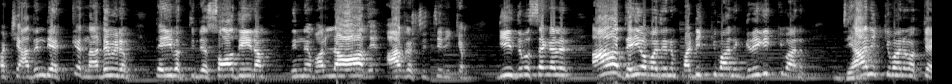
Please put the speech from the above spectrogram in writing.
പക്ഷെ അതിന്റെയൊക്കെ നടുവിലും ദൈവത്തിന്റെ സ്വാധീനം നിന്നെ വല്ലാതെ ആകർഷിച്ചിരിക്കും. ഈ ദിവസങ്ങളിൽ ആ ദൈവവചനം പഠിക്കുവാനും ഗ്രഹിക്കുവാനും ധ്യാനിക്കുവാനും ഒക്കെ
